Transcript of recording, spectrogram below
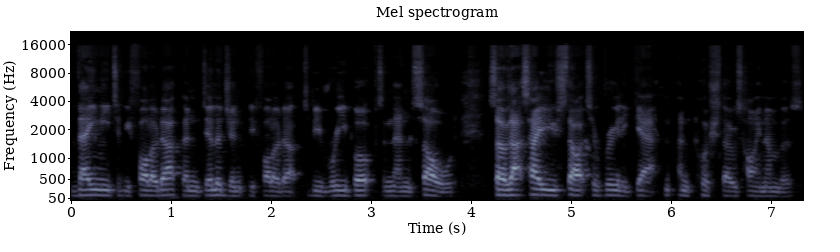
They need to be followed up and diligently followed up to be rebooked and then sold. So that's how you start to really get and push those high numbers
